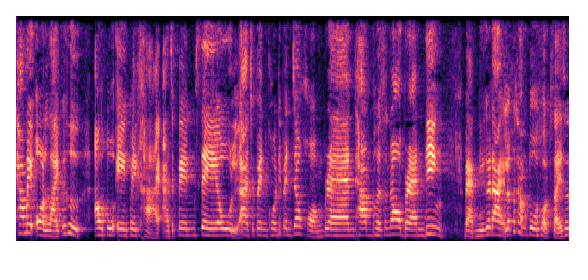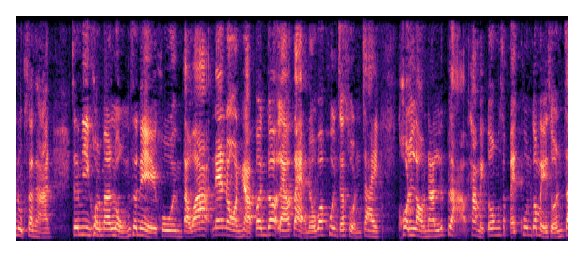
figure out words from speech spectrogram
ถ้าไม่ออนไลน์ก็คือเอาตัวเองไปขาย อาจจะเป็นเซลล์หรืออาจจะเป็นคนที่เป็นเจ้าของแบรนด์ทำ personal branding แบบนี้ก็ได้แล้วก็ทำตัวสดใสสนุกสนาน จะมีคนมาหลงเสน่ห์คุณแต่ว่าแน่นอนค่ะเปิ้ลก็แล้วแต่เนอะว่าคุณจะสนใจคนเหล่านั้นหรือเปล่าถ้าไม่ตรงสเปคคุณก็ไม่สนใจ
